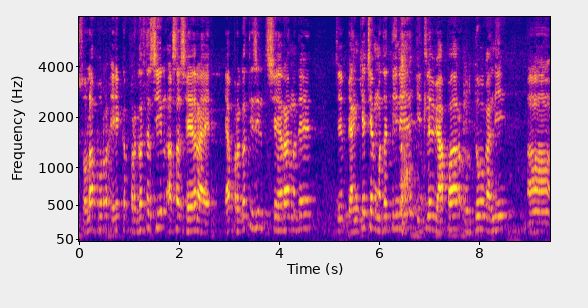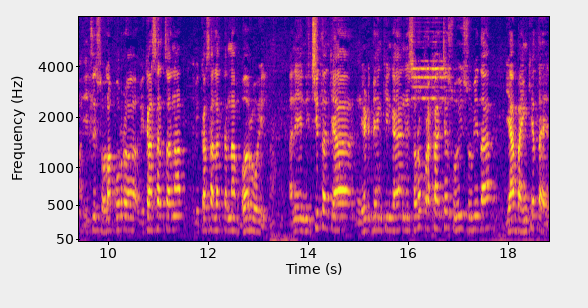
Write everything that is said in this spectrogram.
सोलापूर एक प्रगतशील असं शहर आहे. या प्रगतिशील शहरामध्ये जे बँकेच्या मदतीने इथले व्यापार उद्योग आणि इथले सोलापूर विकासाचा ना विकासाला त्यांना भर होईल. आणि निश्चितच या नेट बँकिंग आहे आणि सर्व प्रकारच्या सोयी सुविधा या बँकेत आहेत.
